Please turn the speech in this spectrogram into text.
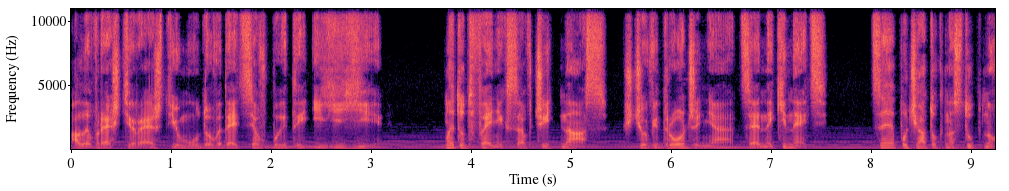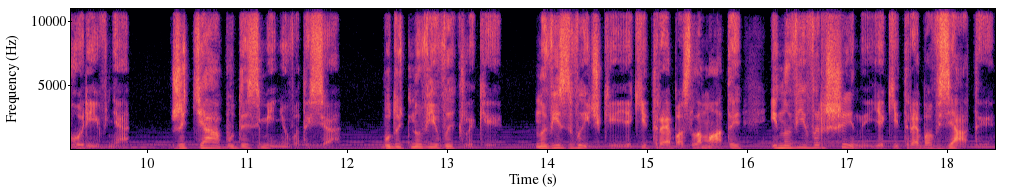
але врешті-решт йому доведеться вбити і її. Метод Фенікса вчить нас, що відродження це не кінець, це початок наступного рівня. Життя буде змінюватися, будуть нові виклики, нові звички, які треба зламати, і нові вершини, які треба взяти.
